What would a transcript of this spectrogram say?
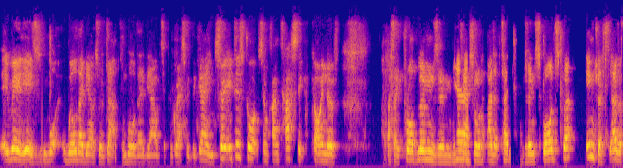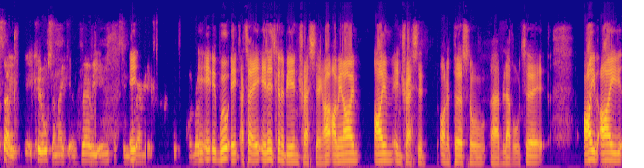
it really is what will they be able to adapt and will they be able to progress with the game? So it does draw up some fantastic kind of, I say, problems and yeah. potential adaptations within squads. But interest, as I say, it could also make it a very interesting, it, very it, it, will. It, I tell you, it is going to be interesting. I, I mean, I'm I'm interested on a personal um, level to. I I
